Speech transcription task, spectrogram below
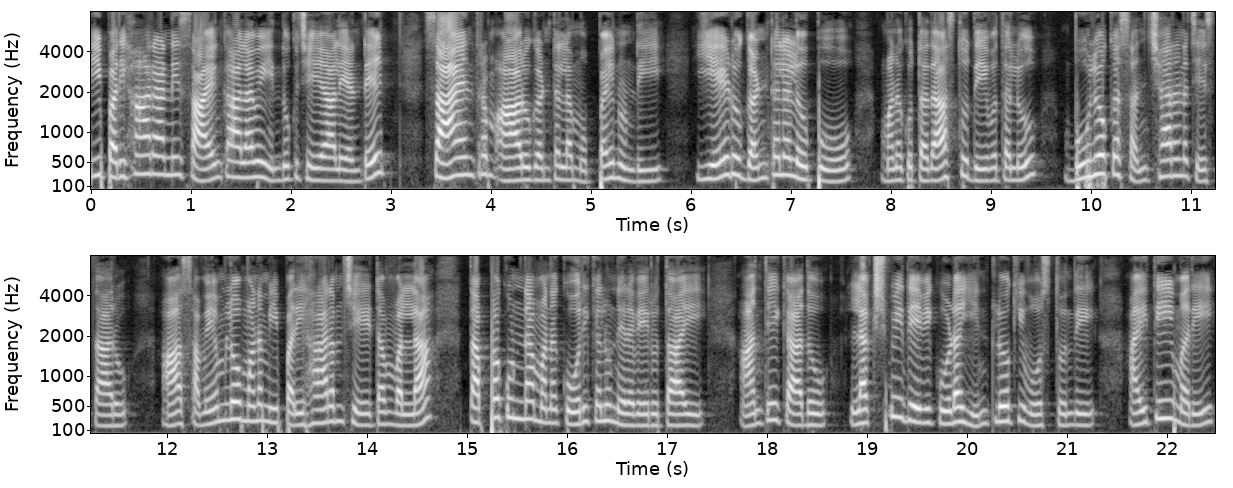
ఈ పరిహారాన్ని సాయంకాలమే ఎందుకు చేయాలి అంటే సాయంత్రం ఆరు గంటల ముప్పై నుండి ఏడు గంటలలోపు మనకు తదాస్తు దేవతలు భూలోక సంచారణ చేస్తారు. ఆ సమయంలో మనం ఈ పరిహారం చేయటం వల్ల తప్పకుండా మన కోరికలు నెరవేరుతాయి. అంతేకాదు లక్ష్మీదేవి కూడా ఇంట్లోకి వస్తుంది. అయితే మరి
